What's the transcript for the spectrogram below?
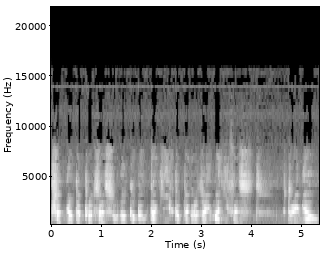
przedmiotem procesu, no to był taki ich pewnego rodzaju manifest, który miał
